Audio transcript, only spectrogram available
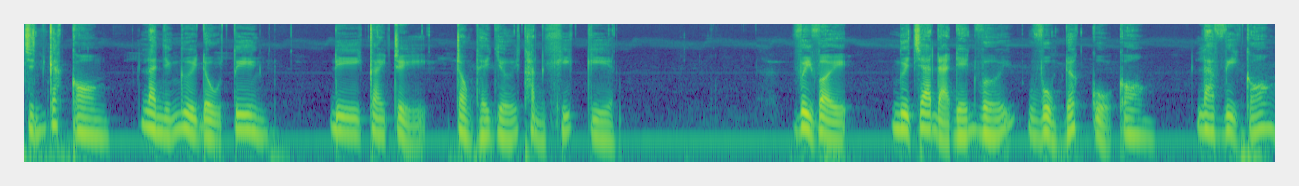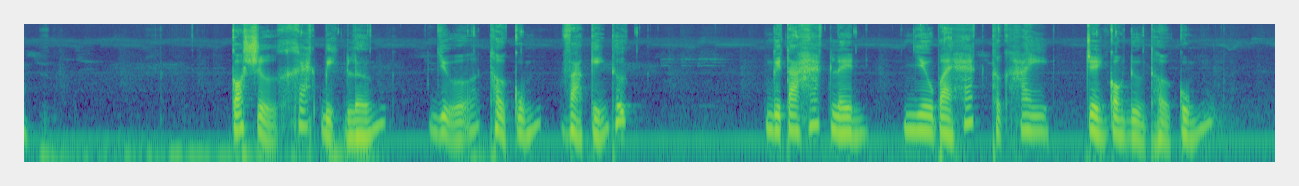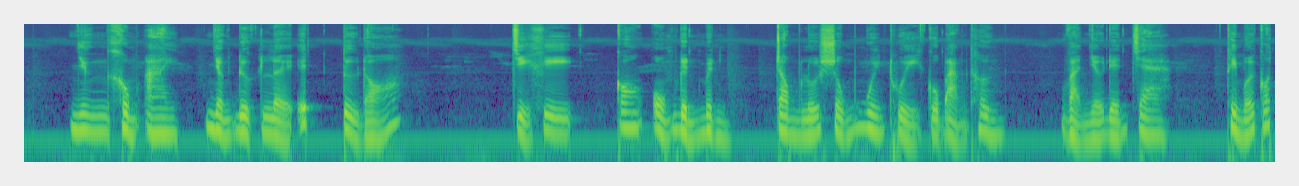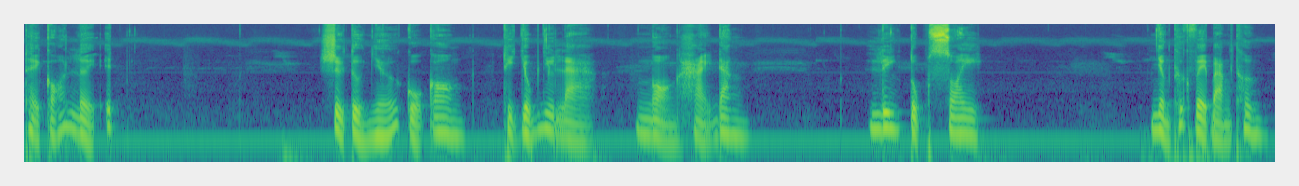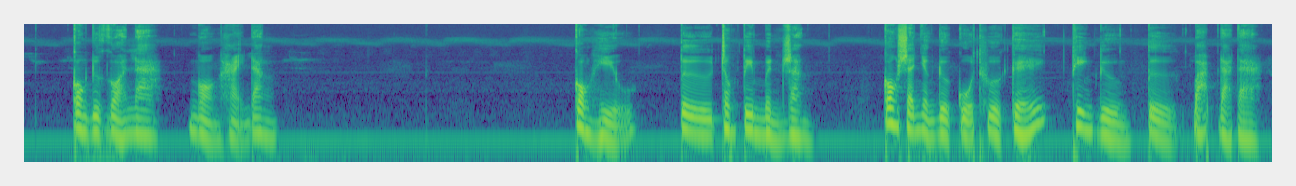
Chính các con là những người đầu tiên đi cai trị trong thế giới thanh khiết kia vì vậy, người cha đã đến với vùng đất của con là vì con. Có sự khác biệt lớn giữa thờ cúng và kiến thức. Người ta hát lên nhiều bài hát thật hay trên con đường thờ cúng, nhưng không ai nhận được lợi ích từ đó. Chỉ khi con ổn định mình trong lối sống nguyên thủy của bản thân và nhớ đến cha thì mới có thể có lợi ích. Sự tưởng nhớ của con thì giống như là ngọn hải đăng liên tục xoay. Nhận thức về bản thân còn được gọi là ngọn hải đăng. Con hiểu từ trong tim mình rằng con sẽ nhận được của thừa kế thiên đường từ Báp Đa Đa.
